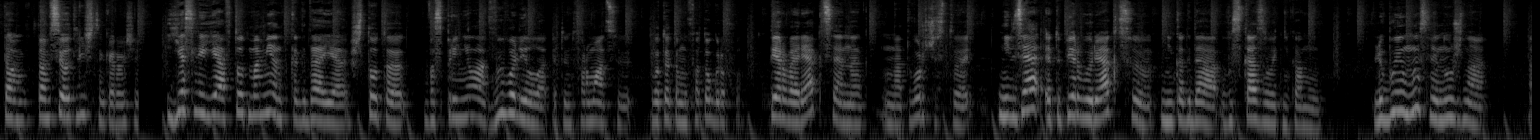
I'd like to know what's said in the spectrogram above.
Там, там все отлично, короче. Если я в тот момент, когда я что-то восприняла, вывалила эту информацию вот этому фотографу, первая реакция на, на творчество, нельзя эту первую реакцию никогда высказывать никому. Любые мысли нужно э,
